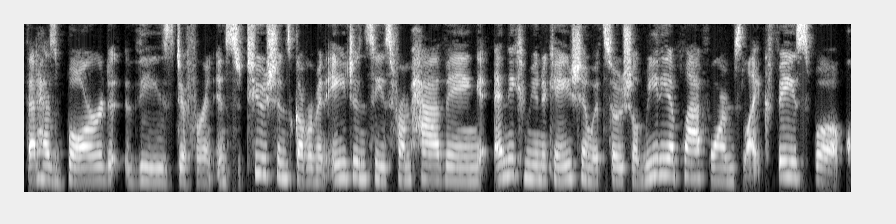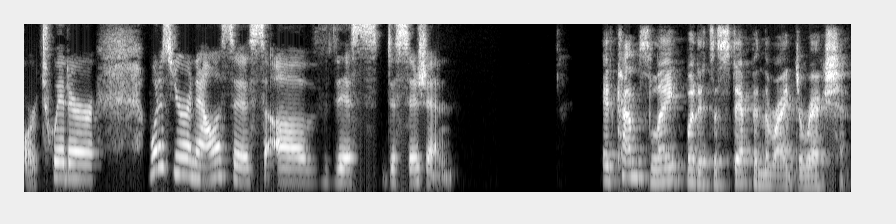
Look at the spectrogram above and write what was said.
that has barred these different institutions, government agencies from having any communication with social media platforms like Facebook or Twitter. What is your analysis of this decision? It comes late, but it's a step in the right direction.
